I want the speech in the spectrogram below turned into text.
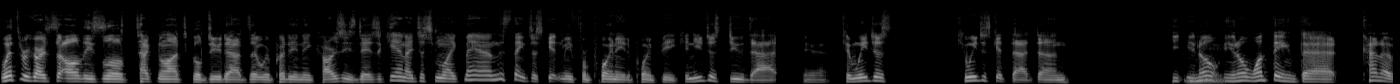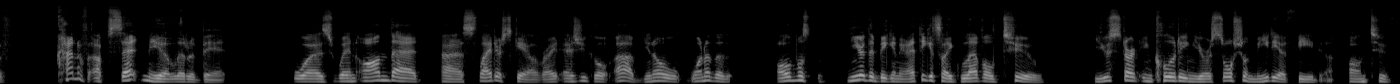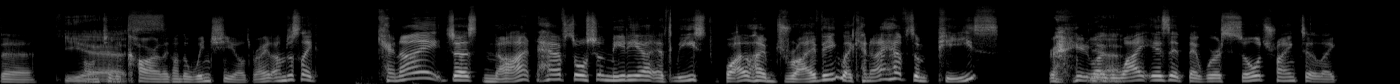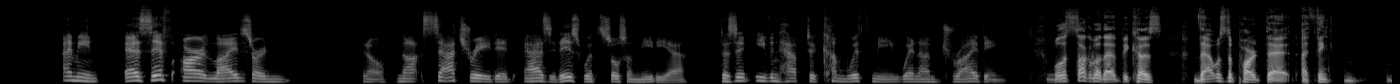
with regards to all these little technological doodads that we're putting in cars these days, again, I just am like, man, this thing's just getting me from point A to point B. Can you just do that? Yeah. Can we just can we just get that done? Y- You know, Mhm. you know, one thing that kind of kind of upset me a little bit was when on that uh, slider scale, right? As you go up, you know, one of the almost near the beginning, I think it's like level two. You start including your social media feed uh, onto the onto the car, like on the windshield, right? I'm just like, can I just not have social media at least while I'm driving? Like, can I have some peace? Right? Yeah. Like, why is it that we're so trying to like I mean, as if our lives are, you know, not saturated as it is with social media. Does it even have to come with me when I'm driving? Well, mm. let's talk about that because that was the part that I think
